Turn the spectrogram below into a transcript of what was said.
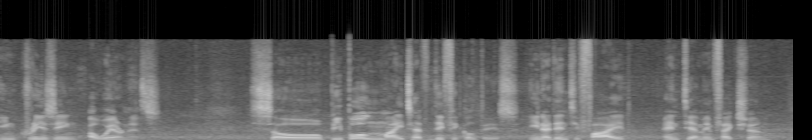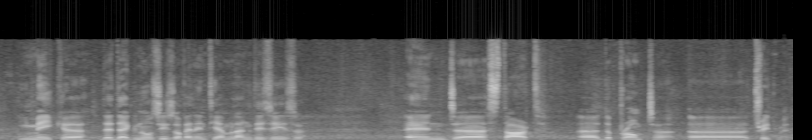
increasing awareness. So people might have difficulties in identifying NTM infection, in make uh, the diagnosis of an NTM lung disease, and uh, start uh, the prompt uh, uh, treatment.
